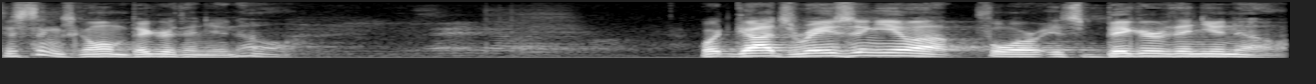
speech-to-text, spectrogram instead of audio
This thing's going bigger than you know. What God's raising you up for, it's bigger than you know.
